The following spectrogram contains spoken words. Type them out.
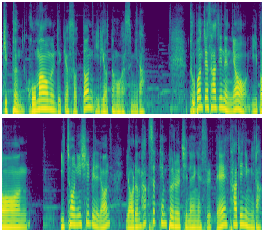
깊은 고마움을 느꼈었던 일이었던 것 같습니다. 두 번째 사진은요, 이번 2021년 여름 학습 캠프를 진행했을 때 사진입니다.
